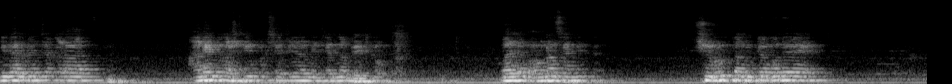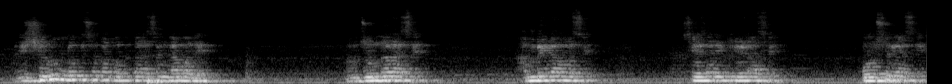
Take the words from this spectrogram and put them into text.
मी दरम्यानच्या काळात अनेक राष्ट्रीय पक्षाच्या नेत्यांना भेटलो. माझ्या भावना सांगितल्या. शिरूर तालुक्यामध्ये म्हणजे शिरूर लोकसभा मतदारसंघामध्ये मग जुन्नर असेल आंबेगाव असेल शेजारी खेड असेल भोसरे असेल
